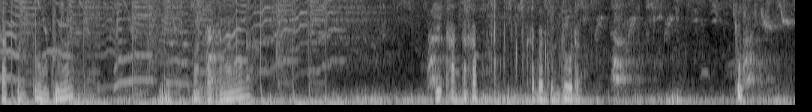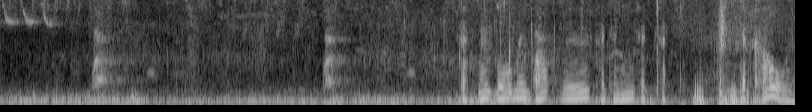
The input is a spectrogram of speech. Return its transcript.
กัดตุดดูดเลยมันกัดอย่างนั้นวะนะที่กัดนะครับกัดแบบดูดูดๆอะ กัดไม่โบไม่บล็อกหรือกัดอย่างนี้จะกัดจะเข้าเหร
